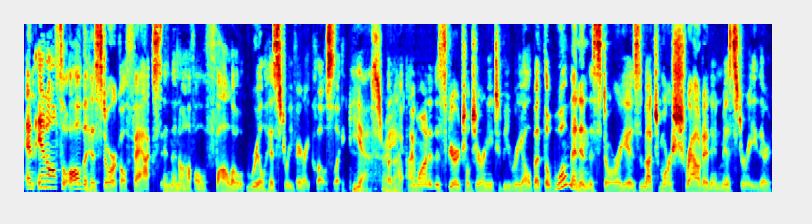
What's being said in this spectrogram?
and, and also all the historical facts in the novel follow real history very closely. Yes, right. But I, I wanted the spiritual journey to be real. But the woman in the story is much more shrouded in mystery. There,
